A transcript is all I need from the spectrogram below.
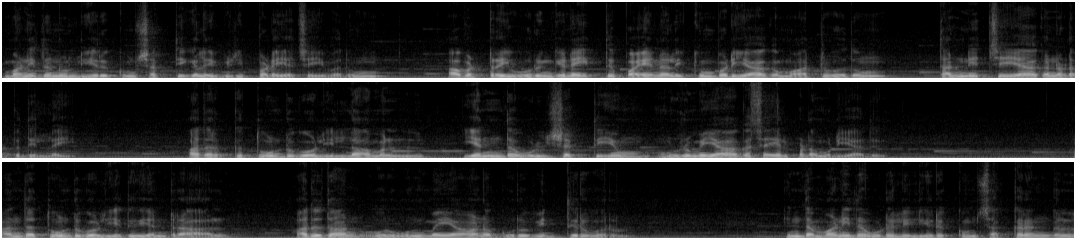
மனிதனுள் இருக்கும் சக்திகளை விழிப்படைய செய்வதும் அவற்றை ஒருங்கிணைத்து பயனளிக்கும்படியாக மாற்றுவதும் தன்னிச்சையாக நடப்பதில்லை. அதற்கு தூண்டுகோல் இல்லாமல் எந்த உள்சக்தியும் முழுமையாக செயல்பட முடியாது. அந்த தூண்டுகோல் எது என்றால் அதுதான் ஒரு உண்மையான குருவின் திருவருள். இந்த மனித உடலில் இருக்கும் சக்கரங்கள்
